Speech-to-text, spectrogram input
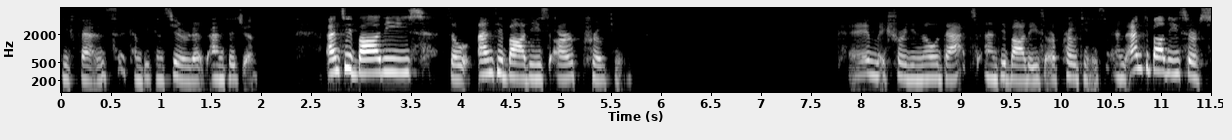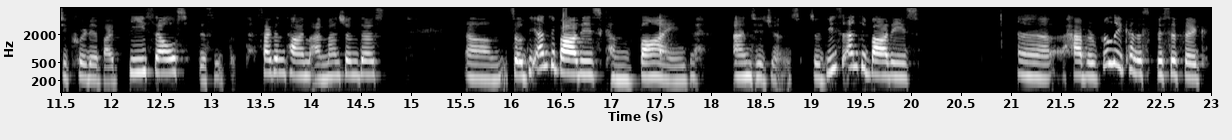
defense can be considered an antigen. Antibodies, so antibodies are proteins. Okay, make sure you know that antibodies are proteins. And antibodies are secreted by B cells. This is the second time I mentioned this. Um, so the antibodies combined antigens. So these antibodies uh, have a really kind of specific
